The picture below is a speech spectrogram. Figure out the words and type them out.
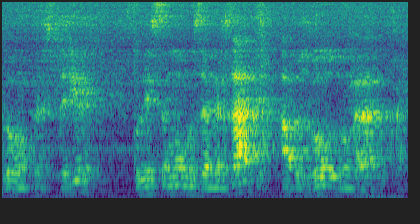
вдома перестарілим, коли самому замерзати або з голоду вмирати в хаті.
